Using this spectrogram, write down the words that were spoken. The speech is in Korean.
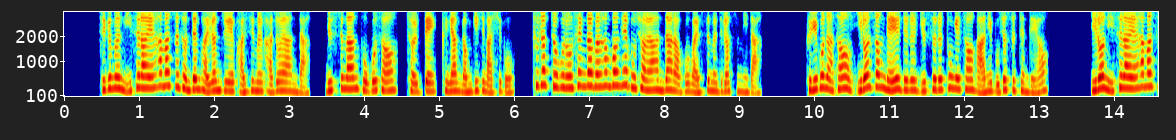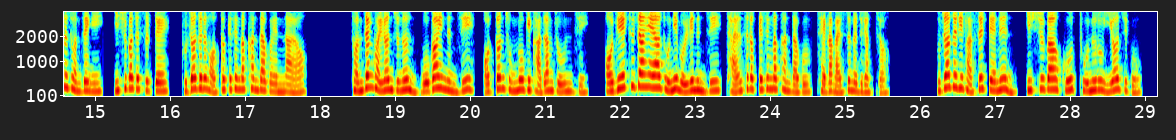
지금은 이스라엘 하마스 전쟁 관련주에 관심을 가져야 한다. 뉴스만 보고서 절대 그냥 넘기지 마시고 투자적으로 생각을 한번 해보셔야 한다라고 말씀을 드렸습니다. 그리고 나서 일원성 내일들을 뉴스를 통해서 많이 보셨을 텐데요. 이런 이스라엘 하마스 전쟁이 이슈가 됐을 때 부자들은 어떻게 생각한다고 했나요? 전쟁 관련주는 뭐가 있는지, 어떤 종목이 가장 좋은지, 어디에 투자해야 돈이 몰리는지 자연스럽게 생각한다고 제가 말씀을 드렸죠. 부자들이 봤을 때는 이슈가 곧 돈으로 이어지고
